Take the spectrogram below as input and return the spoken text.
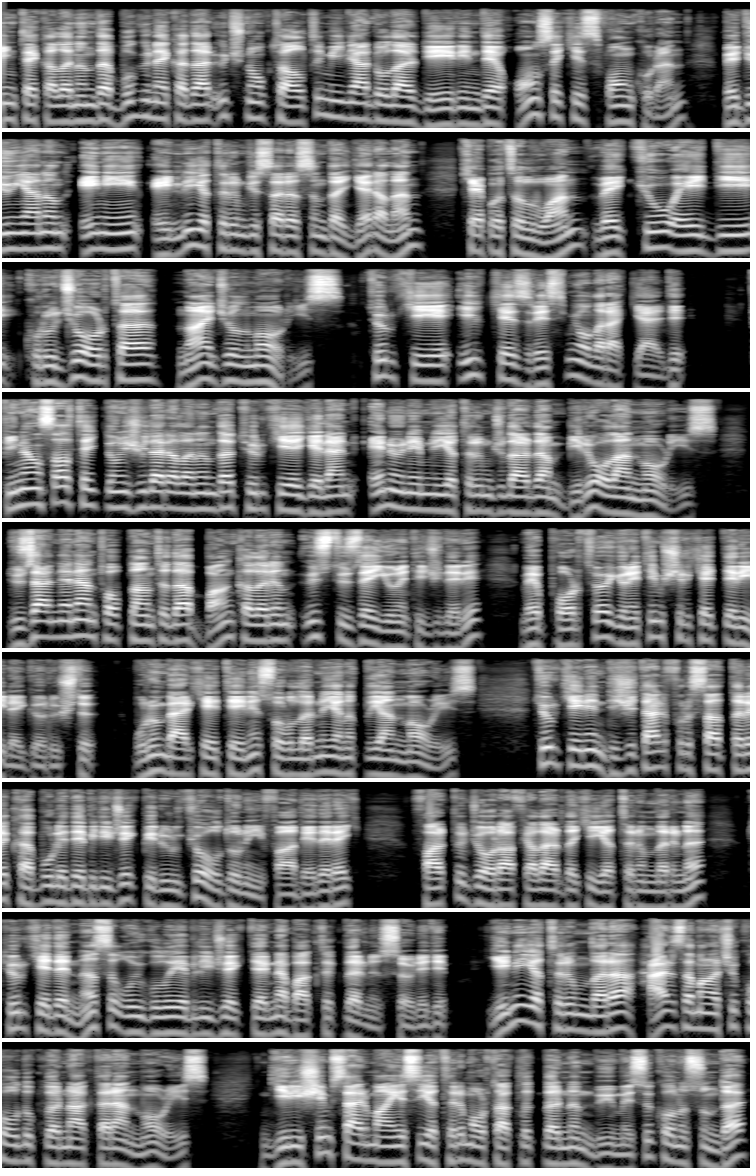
Fintech alanında bugüne kadar 3.6 milyar dolar değerinde 18 fon kuran ve dünyanın en iyi 50 yatırımcısı arasında yer alan Capital One ve QAD kurucu ortağı Nigel Morris, Türkiye'ye ilk kez resmi olarak geldi. Finansal teknolojiler alanında Türkiye'ye gelen en önemli yatırımcılardan biri olan Morris, düzenlenen toplantıda bankaların üst düzey yöneticileri ve portföy yönetim şirketleriyle görüştü. Bloomberg HT'nin sorularını yanıtlayan Morris, Türkiye'nin dijital fırsatları kabul edebilecek bir ülke olduğunu ifade ederek, farklı coğrafyalardaki yatırımlarını Türkiye'de nasıl uygulayabileceklerine baktıklarını söyledi. Yeni yatırımlara her zaman açık olduklarını aktaran Morris, girişim sermayesi yatırım ortaklıklarının büyümesi konusunda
